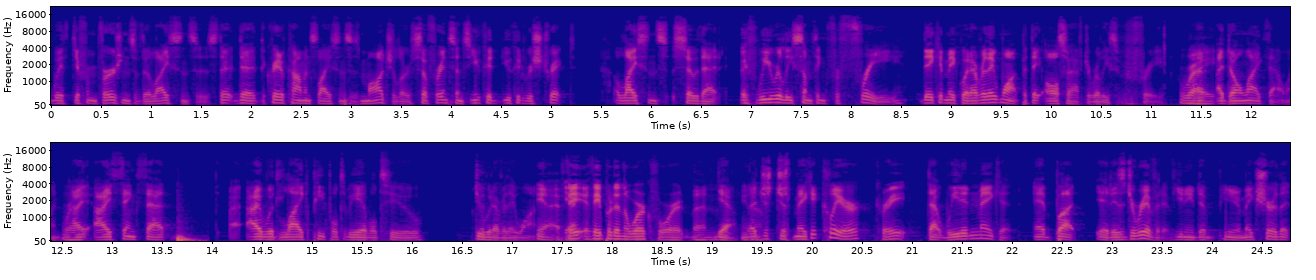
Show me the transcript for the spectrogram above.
with different versions of their licenses. They're, they're, the Creative Commons license is modular. So, for instance, you could you could restrict a license so that if we release something for free, they can make whatever they want, but they also have to release it for free. Right. I, I don't like that one. Right. I, I think that I would like people to be able to do whatever they want. Yeah, if they if they put in the work for it, then yeah. you know. just just make it clear Great. that we didn't make it, eh, but it is derivative. You need to you need to make sure that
